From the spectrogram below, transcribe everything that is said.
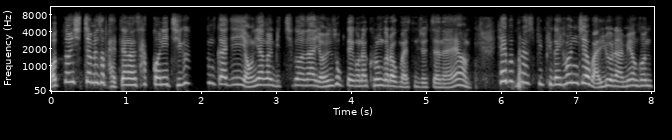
어떤 시점에서 발생한 사건이 지금까지 영향을 미치거나 연속되거나 그런 거라고 말씀드렸잖아요. have 플러스 pp가 현재 완료라면 그건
